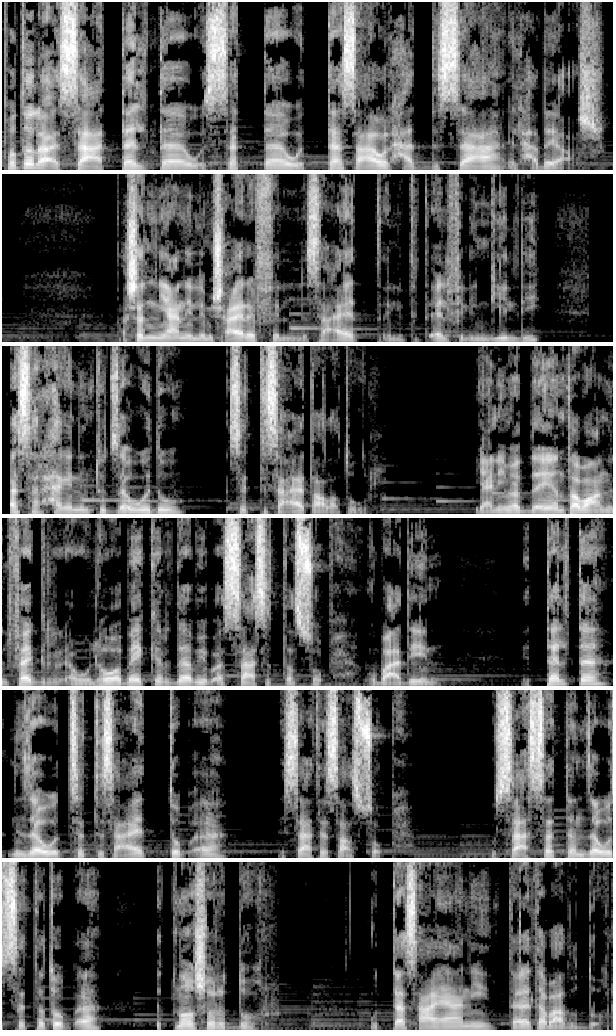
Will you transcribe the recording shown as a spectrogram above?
فطلع الساعة التالتة والستة والتاسعة ولحد الساعة الحادية عشر. عشان يعني اللي مش عارف الساعات اللي بتتقال في الإنجيل دي أسهل حاجة إن أنتوا تزودوا ست ساعات على طول. يعني مبدئيا طبعا الفجر أو اللي هو باكر ده بيبقى الساعة ستة الصبح. وبعدين التالتة نزود ست ساعات تبقى الساعة تسعة الصبح والساعة الستة نزود ستة تبقى اتناشر الظهر والتاسعة يعني تلاتة بعد الظهر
